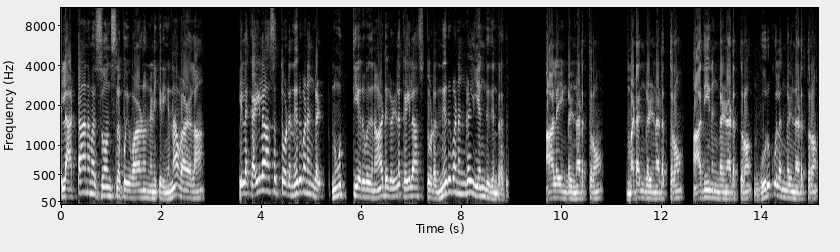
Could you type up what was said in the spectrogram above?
இல்ல அட்டானமஸ் ஜோன்ஸ்ல போய் வாழணும்னு நினைக்கிறீங்கன்னா வாழலாம். இல்ல கைலாசத்தோட நிறுவனங்கள் நூத்தி அறுபது நாடுகள்ல கைலாசத்தோட நிறுவனங்கள் இயங்குகின்றது. ஆலயங்கள் நடத்துறோம். மடங்கள் நடத்துறோம் ஆதீனங்கள் நடத்துறோம் குருகுலங்கள் நடத்துறோம்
